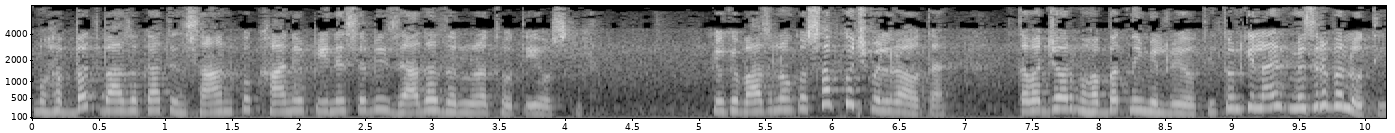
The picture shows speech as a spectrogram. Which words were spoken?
محبت بعض اوقات انسان کو کھانے پینے سے بھی زیادہ ضرورت ہوتی ہے اس کی، کیونکہ بعض لوگوں کو سب کچھ مل رہا ہوتا ہے۔ توجہ اور محبت نہیں مل رہی ہوتی تو ان کی لائف مزریبل ہوتی۔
